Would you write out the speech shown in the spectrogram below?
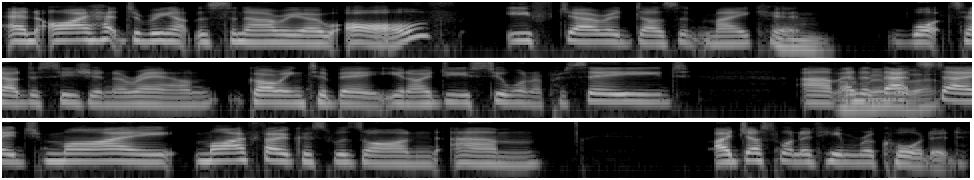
and i had to bring up the scenario of if jarrod doesn't make it Mm. What's our decision around going to be you know do you still want to proceed um, and at that, that. stage my my focus was on um, I just wanted him recorded.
